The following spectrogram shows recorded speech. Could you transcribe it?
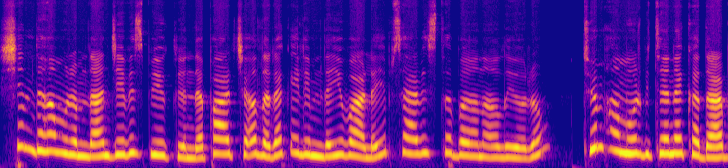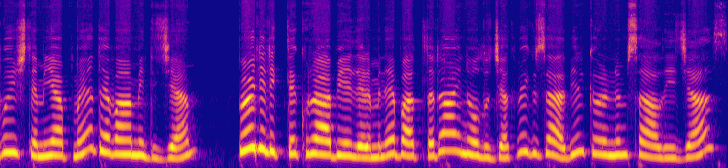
Şimdi hamurumdan ceviz büyüklüğünde parça alarak elimde yuvarlayıp servis tabağına alıyorum. Tüm hamur bitene kadar bu işlemi yapmaya devam edeceğim. Böylelikle kurabiyelerimin ebatları aynı olacak ve güzel bir görünüm sağlayacağız.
